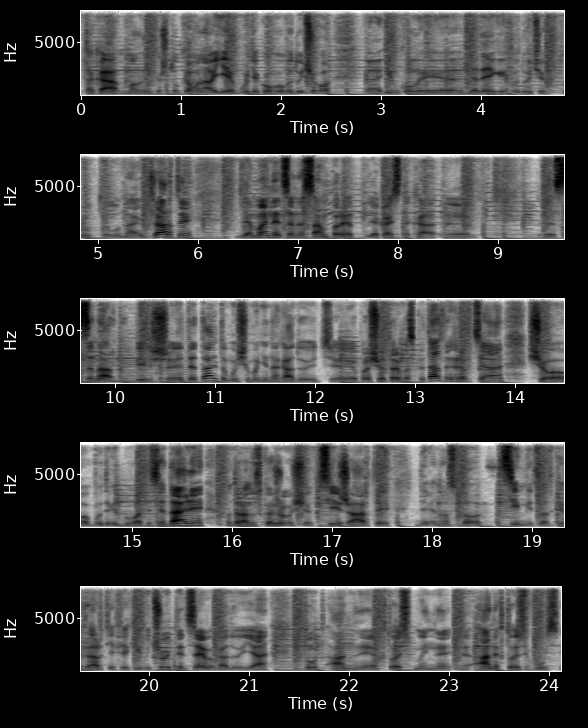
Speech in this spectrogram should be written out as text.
така маленька штука. Вона є будь-якого ведучого. Е, інколи для деяких ведучих тут лунають жарти. Для мене це насамперед якась така. Е, Сценарна більш деталь, тому що мені нагадують, е, про що треба спитати гравця, що буде відбуватися далі. Одразу скажу, що всі жарти, 97% жартів, які ви чуєте, це вигадую я тут, а не хтось мене, а не хтось в вусі.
